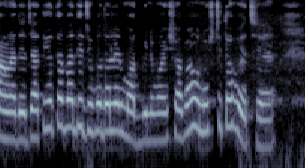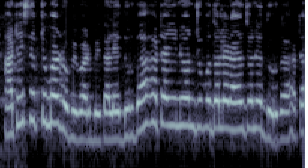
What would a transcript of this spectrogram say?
বাংলাদেশ জাতীয়তাবাদী যুবদলের মত বিনিময় সভা অনুষ্ঠিত হয়েছে। আটই সেপ্টেম্বর রবিবার বিকালে দুর্গাহাটা ইউনিয়ন যুবদলের আয়োজনে দুর্গাহাটা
